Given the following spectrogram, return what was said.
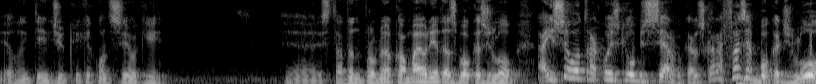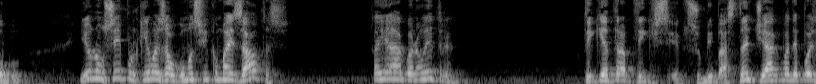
Eu não entendi o que, que aconteceu aqui. É, está dando problema com a maioria das bocas de lobo. Ah, isso é outra coisa que eu observo, cara. Os caras fazem a boca de lobo e eu não sei porquê, mas algumas ficam mais altas. Aí a água não entra. Tem que entrar, tem que subir bastante água para depois.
